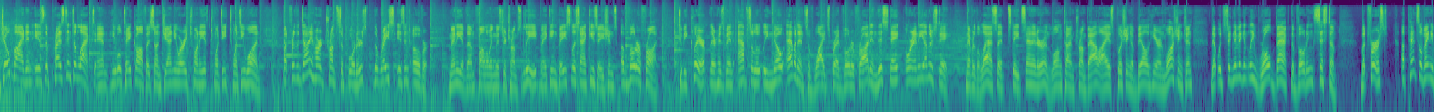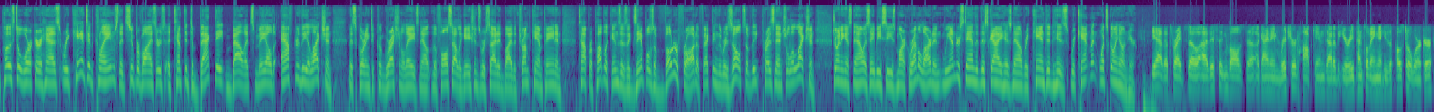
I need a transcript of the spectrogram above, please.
Joe Biden is the president elect, and he will take office on January 20th, 2021. But for the die-hard Trump supporters, the race isn't over. Many of them following Mr. Trump's lead, making baseless accusations of voter fraud. To be clear, there has been absolutely no evidence of widespread voter fraud in this state or any other state. Nevertheless, a state senator and longtime Trump ally is pushing a bill here in Washington that would significantly roll back the voting system. But first, a Pennsylvania postal worker has recanted claims that supervisors attempted to backdate ballots mailed after the election. This, according to congressional aides. Now, the false allegations were cited by the Trump campaign and top Republicans as examples of voter fraud affecting the results of the presidential election. Joining us now is ABC's Mark Remillard, and we understand that this guy has now recanted his recantment. What's going on here? Yeah, that's right. So uh, this involves a, a guy named Richard Hopkins out of Erie, Pennsylvania. He's a postal worker.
